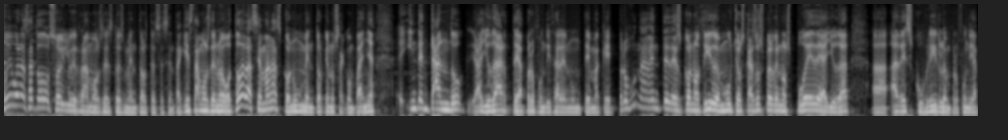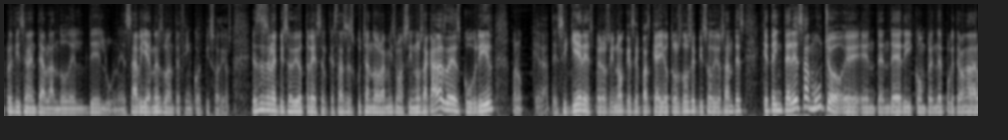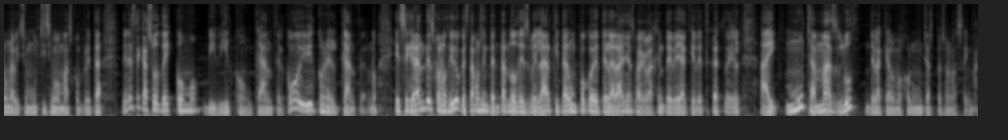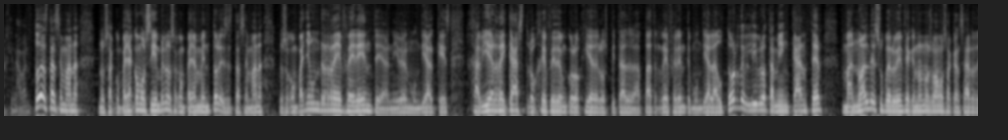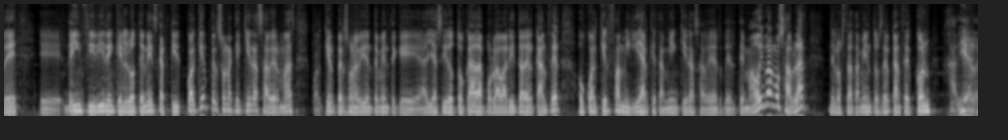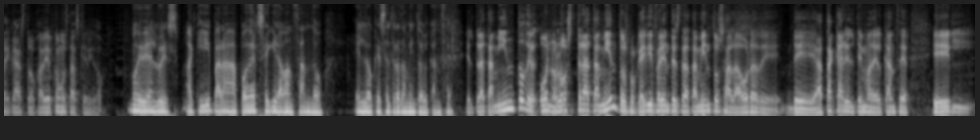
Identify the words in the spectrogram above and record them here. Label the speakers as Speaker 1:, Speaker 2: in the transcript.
Speaker 1: Muy buenas a todos, soy Luis Ramos, esto es Mentor 360. Aquí estamos de nuevo todas las semanas con un mentor que nos acompaña, eh, intentando ayudarte a profundizar en un tema que profundamente desconocido en muchos casos, pero que nos puede ayudar a, descubrirlo en profundidad, precisamente hablando del de lunes a viernes durante cinco episodios. Este es el episodio 3, el que estás escuchando ahora mismo. Si nos acabas de descubrir, bueno, quédate si quieres, pero si no, que sepas que hay otros dos episodios antes que te interesa mucho eh, entender y comprender porque te van a dar una visión mucho más completa, en este caso de cómo vivir con cáncer, cómo vivir con el cáncer, ¿no? Ese gran desconocido que estamos intentando desvelar, quitar un poco de telarañas para que la gente vea que detrás de él hay mucha más luz de la que a lo mejor muchas personas se imaginaban. Toda esta semana nos acompaña, como siempre, nos acompañan mentores. Esta semana nos acompaña un referente a nivel mundial que es Javier de Castro, jefe de oncología del Hospital de la Paz, referente mundial, autor del libro también Cáncer, manual de supervivencia que no nos vamos a cansar de, eh, de en que lo tenéis que adquirir. Cualquier persona que quiera saber más, cualquier persona evidentemente que haya sido tocada por la varita del cáncer o cualquier familiar que también quiera saber del tema. Hoy vamos a hablar de los tratamientos del cáncer con Javier de Castro. Javier, ¿cómo estás, querido?
Speaker 2: Muy bien, Luis. Aquí para poder seguir avanzando en lo que es el tratamiento del cáncer.
Speaker 1: El tratamiento de, bueno, los tratamientos, porque hay diferentes tratamientos a la hora de, atacar el tema del cáncer.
